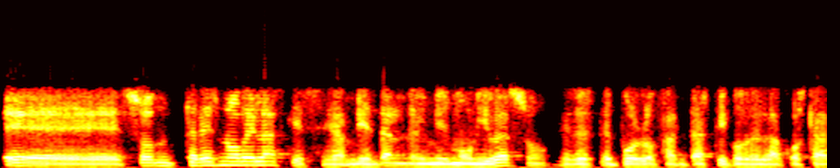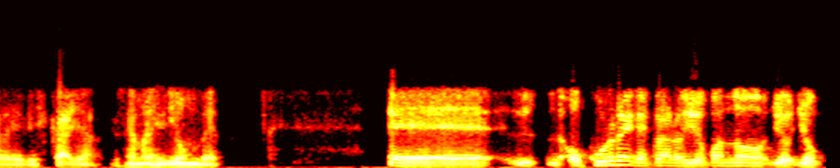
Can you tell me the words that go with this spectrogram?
Eh, son tres novelas que se ambientan en el mismo universo, que es este pueblo fantástico de la costa de Vizcaya, que se llama Iyumbe. Eh, ocurre que, claro, yo cuando. yo, yo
